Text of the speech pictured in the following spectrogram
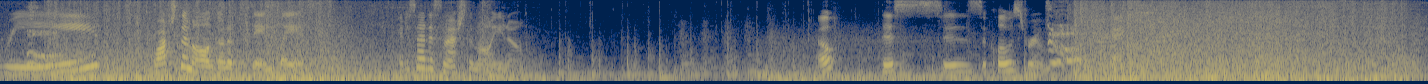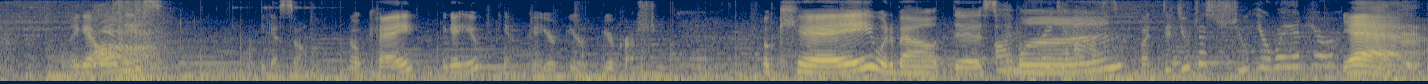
three. Watch them all go to the same place. I just had to smash them all, you know. Oh, this is a closed room. Okay. Can I get all these? I guess so. Okay. I get you? Yeah, okay, you're you're you're crushed. Okay, what about this I'm one? afraid to ask, but did you just shoot your way in here? Yeah.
